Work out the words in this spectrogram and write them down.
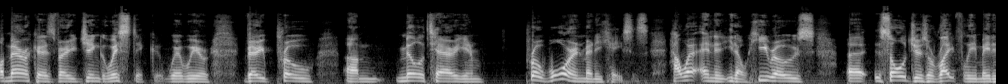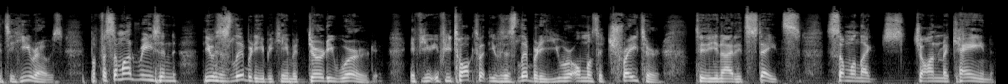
America is very jingoistic, where we're very pro um, military and pro war in many cases. However, and you know heroes, uh, soldiers are rightfully made into heroes, but for some odd reason, the USS Liberty became a dirty word. If you if you talked about the USS Liberty, you were almost a traitor to the United States. Someone like John McCain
